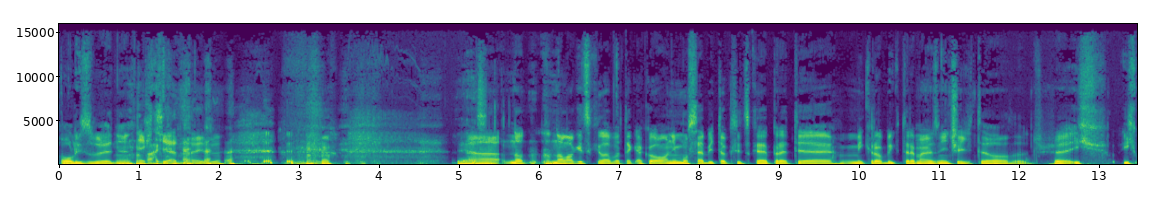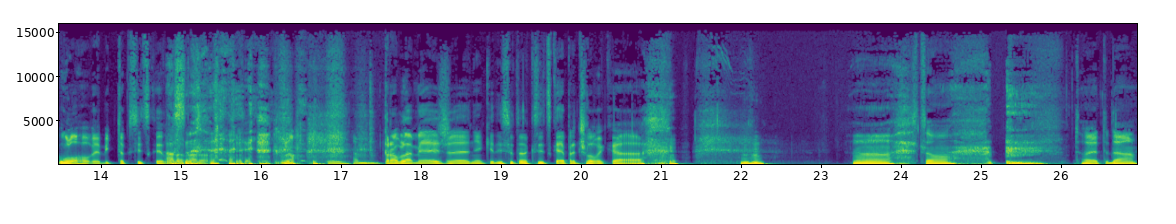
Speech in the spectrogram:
Olizuje, ne? Nechtěné. Uh, no, no logicky, lebo tak ako oni musia byť toxické pre tie mikroby, ktoré majú zničiť. To, že ich, ich úlohou je byť toxické. Vlastne. Áno, no, problém je, že niekedy sú toxické pre človeka. uh-huh. uh, to, to je teda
